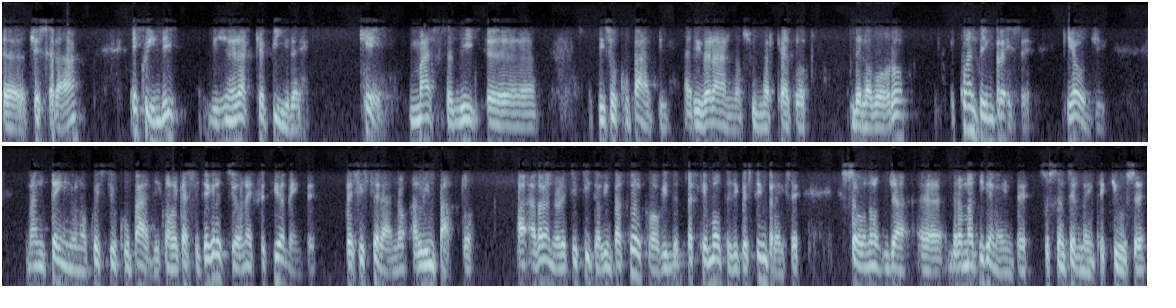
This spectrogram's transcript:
eh, cesserà e quindi bisognerà capire che massa di eh, disoccupati arriveranno sul mercato del lavoro e quante imprese che oggi mantengono questi occupati con la cassa integrazione effettivamente resisteranno all'impatto, avranno resistito all'impatto del Covid perché molte di queste imprese sono già eh, drammaticamente, sostanzialmente chiuse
